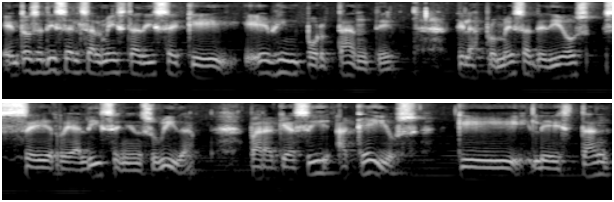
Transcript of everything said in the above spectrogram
Entonces dice el salmista, dice que es importante que las promesas de Dios se realicen en su vida para que así aquellos que le están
